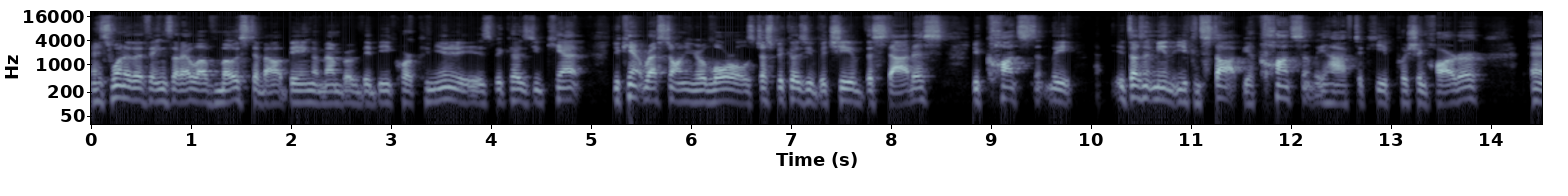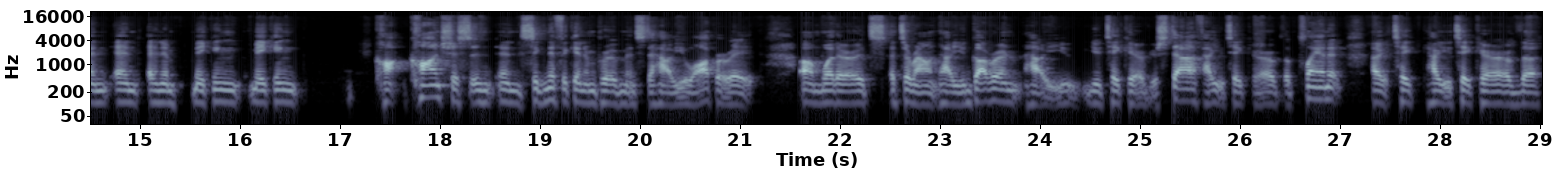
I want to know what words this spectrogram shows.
And it's one of the things that I love most about being a member of the B Corp community is because you can't you can't rest on your laurels just because you've achieved the status. You constantly it doesn't mean that you can stop. You constantly have to keep pushing harder and and and making making con- conscious and, and significant improvements to how you operate um, whether it's it's around how you govern, how you you take care of your staff, how you take care of the planet, how you take how you take care of the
